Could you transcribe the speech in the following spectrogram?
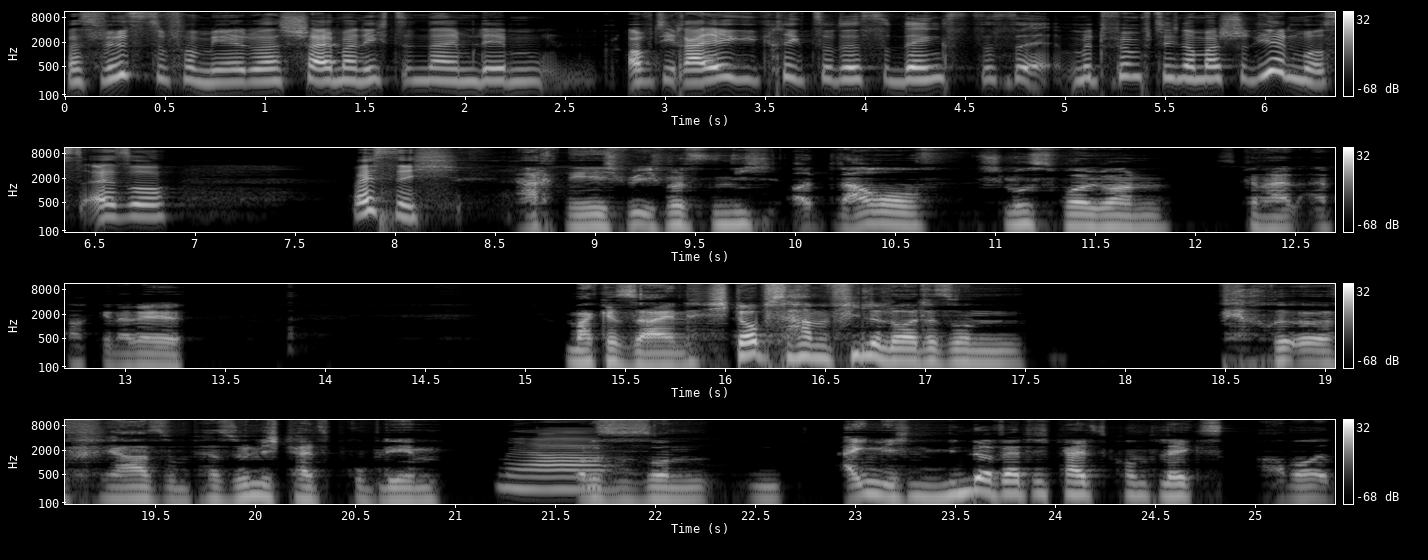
was willst du von mir? Du hast scheinbar nichts in deinem Leben auf die Reihe gekriegt, sodass du denkst, dass du mit 50 nochmal studieren musst. Also, weiß nicht. Ach nee, ich, ich würde es nicht darauf schlussfolgern. Es kann halt einfach generell Macke sein. Ich glaube, es haben viele Leute so ein, äh, ja, so ein Persönlichkeitsproblem. Ja. Oder so ein, eigentlich ein Minderwertigkeitskomplex, aber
